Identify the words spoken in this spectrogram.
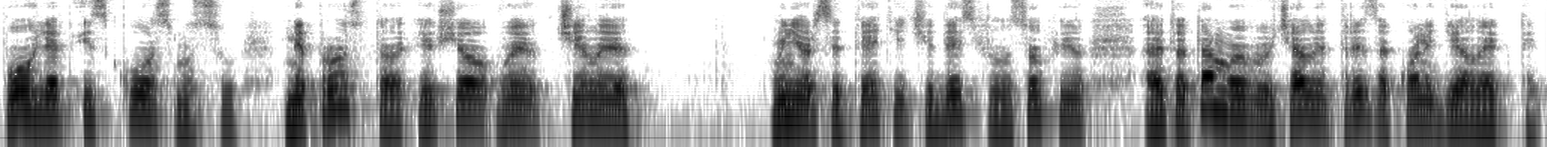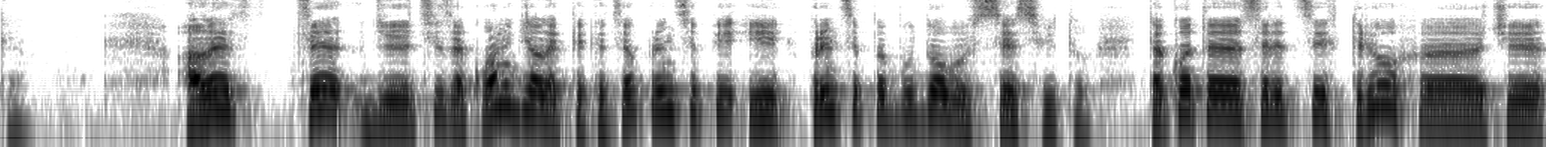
погляд із космосу. Не просто, якщо ви вчили в університеті чи десь філософію, е, то там ви вивчали три закони діалектики. Але це, ці закони діалектики це, в принципі, і принципи будови Всесвіту. Так от е, серед цих трьох, е, чи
